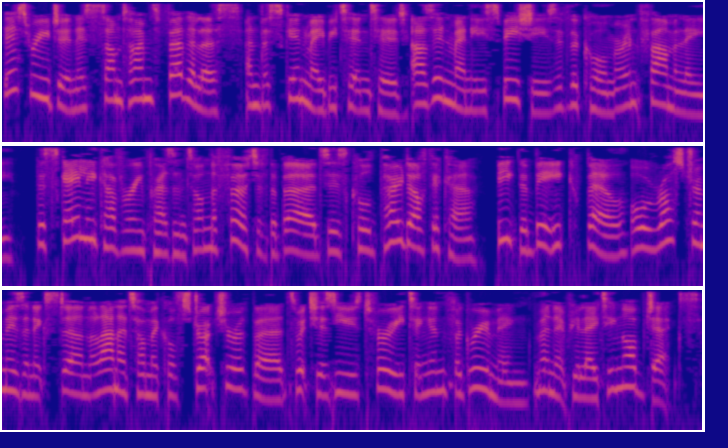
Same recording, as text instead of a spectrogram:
This region is sometimes featherless, and the skin may be tinted, as in many species of the cormorant family. The scaly covering present on the foot of the birds is called podotheca. Beak The beak, bill, or rostrum is an external anatomical structure of birds which is used for eating and for grooming, manipulating objects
